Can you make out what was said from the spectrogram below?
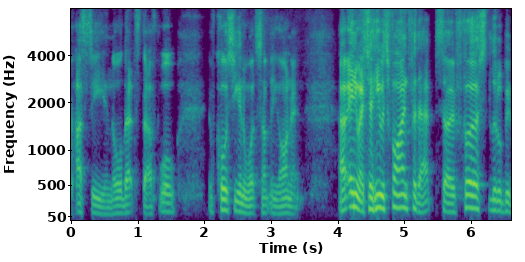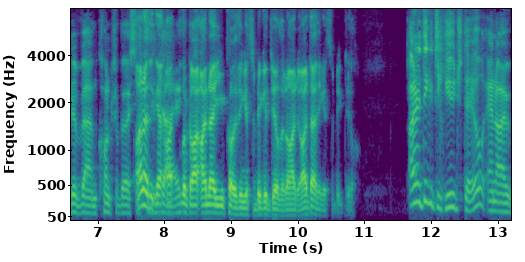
pussy and all that stuff, well, of course you're going to want something on it. Uh, anyway, so he was fined for that. So first little bit of um, controversy. I don't think. I, look, I, I, know you probably think it's a bigger deal than I do. I don't think it's a big deal. I don't think it's a huge deal, and I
